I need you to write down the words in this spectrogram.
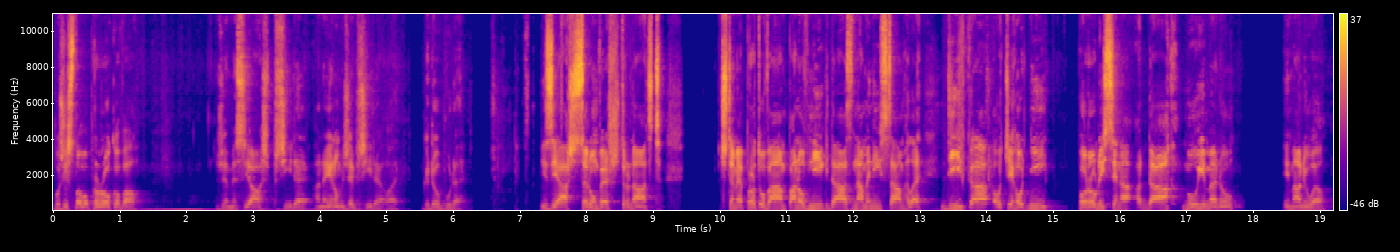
Boží slovo prorokoval, že Mesiáš přijde a nejenom, že přijde, ale kdo bude. Iziáš 7, verš 14. Čteme, proto vám panovník dá znamení sám. Hele, dívka otěhotní, porodí syna a dá mu jméno Immanuel.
